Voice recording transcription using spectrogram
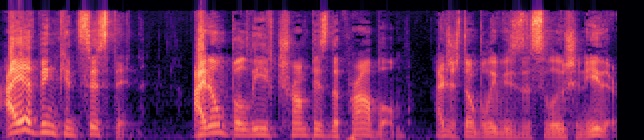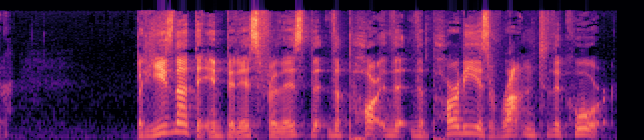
I have been consistent. I don't believe Trump is the problem. I just don't believe he's the solution either. But he's not the impetus for this. The the, par- the, the party is rotten to the core.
